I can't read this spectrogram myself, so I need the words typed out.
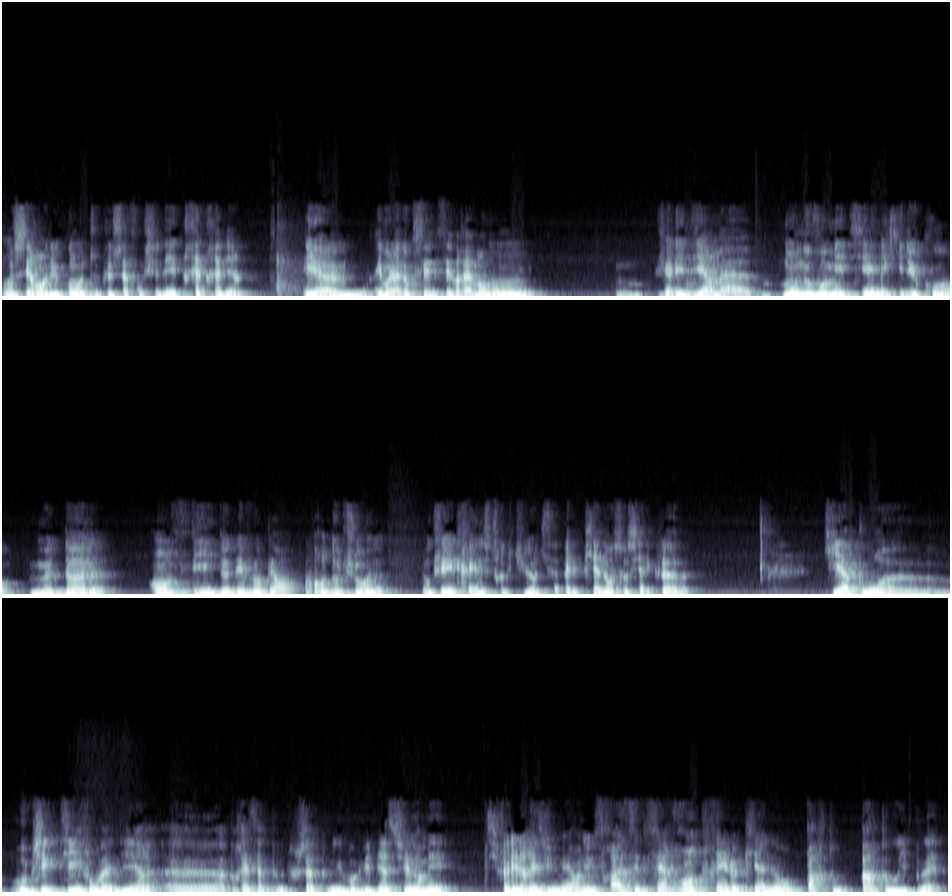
on s'est rendu compte que ça fonctionnait très très bien. Et, euh, et voilà, donc c'est vraiment mon, j'allais dire ma, mon nouveau métier, mais qui du coup me donne envie de développer encore d'autres choses. Donc j'ai créé une structure qui s'appelle Piano Social Club, qui a pour euh, objectif, on va dire, euh, après ça peut tout ça peut évoluer bien sûr, mais s'il fallait le résumer en une phrase, c'est de faire rentrer le piano partout, partout où il peut être.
